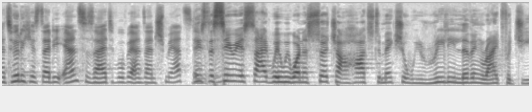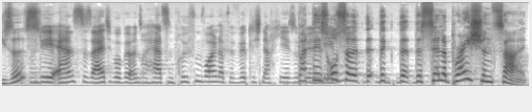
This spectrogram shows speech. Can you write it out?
Natürlich ist da die ernste Seite, wo wir an seinen Schmerz There's the denken. serious side where we want to search our hearts to make sure we're really living right for Jesus. Und die ernste Seite, wo wir unsere Herzen prüfen wollen, ob wir wirklich nach Jesu But there's leben. also the, the, the, celebration side.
